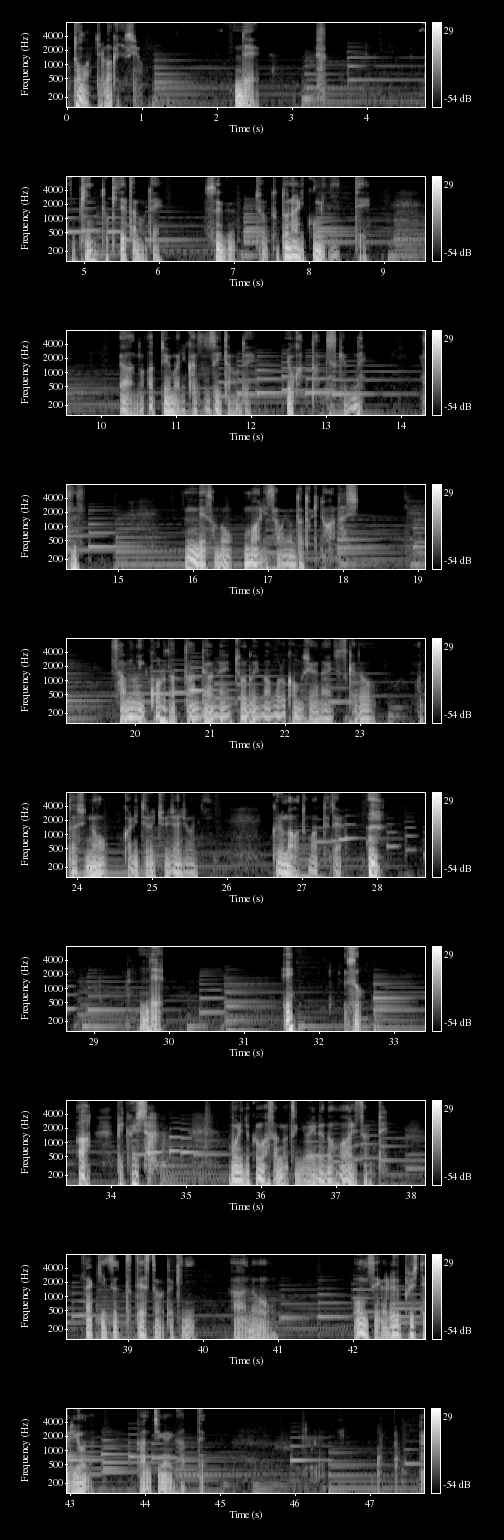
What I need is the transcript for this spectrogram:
止まってるわけですよ。で、ピンと来てたので、すぐちょっと怒鳴り込みに行って、あの、あっという間に片付いたので、よかったんですけどね。で、そのおまわりさんを呼んだ時の話。寒い頃だったんだよね。ちょうど今頃かもしれないですけど、私の借りてる駐車場に車が止まってて。でえ？嘘。あびっくりした。森の熊さんの次はいるのおまわりさんって。さっきずっとテストの時にあの音声がループしてるような勘違いがあって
